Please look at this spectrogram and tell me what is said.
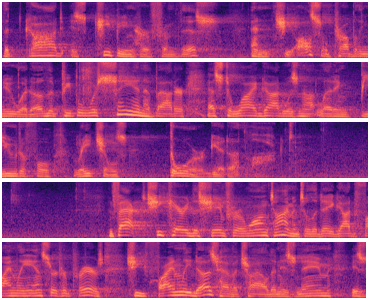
that God is keeping her from this. And she also probably knew what other people were saying about her as to why God was not letting beautiful Rachel's door get unlocked. In fact, she carried this shame for a long time until the day God finally answered her prayers. She finally does have a child, and his name is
